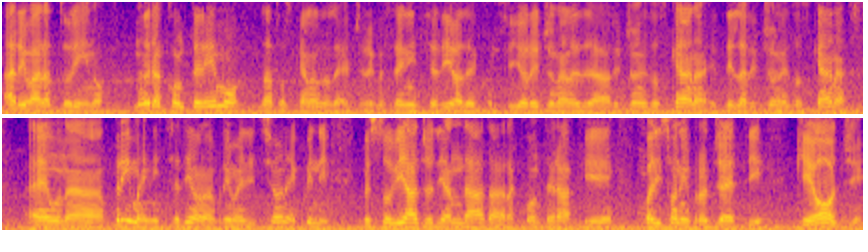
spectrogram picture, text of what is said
arrivare a Torino. Noi racconteremo la Toscana da leggere, questa iniziativa del Consiglio regionale della Regione Toscana e della Regione Toscana è una prima iniziativa, una prima edizione e quindi questo viaggio di andata racconterà che, quali sono i progetti che oggi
